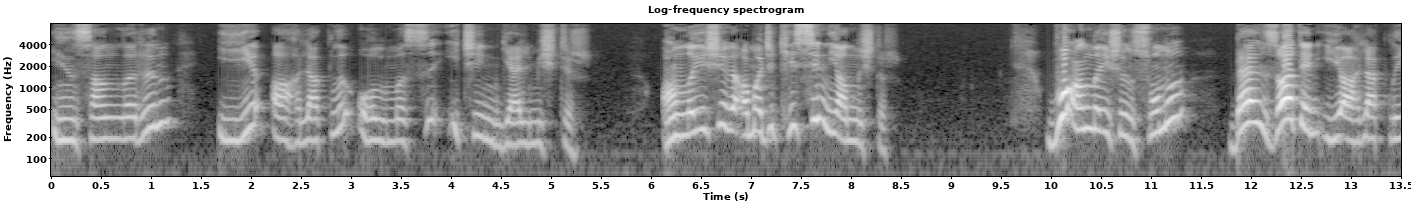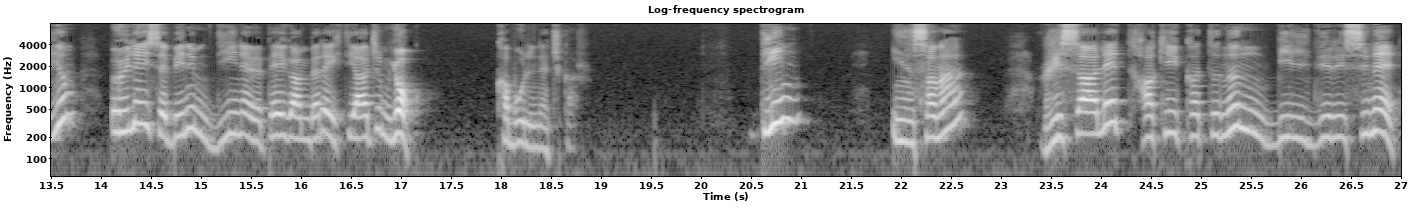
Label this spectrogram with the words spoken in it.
insanların iyi ahlaklı olması için gelmiştir. Anlayışı ve amacı kesin yanlıştır. Bu anlayışın sonu ben zaten iyi ahlaklıyım, öyleyse benim dine ve peygambere ihtiyacım yok kabulüne çıkar. Din insana risalet hakikatının bildirisine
